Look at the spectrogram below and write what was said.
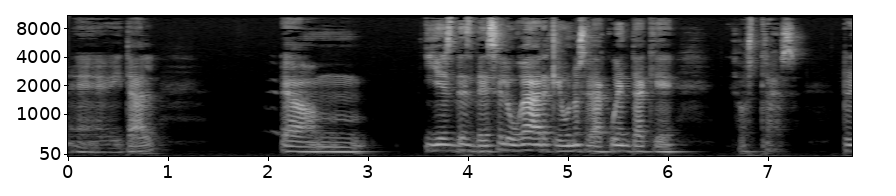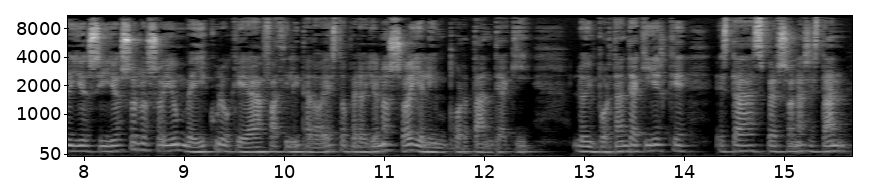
eh, y tal. y es desde ese lugar que uno se da cuenta que ostras, pero yo si yo solo soy un vehículo que ha facilitado esto, pero yo no soy el importante aquí. Lo importante aquí es que estas personas están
